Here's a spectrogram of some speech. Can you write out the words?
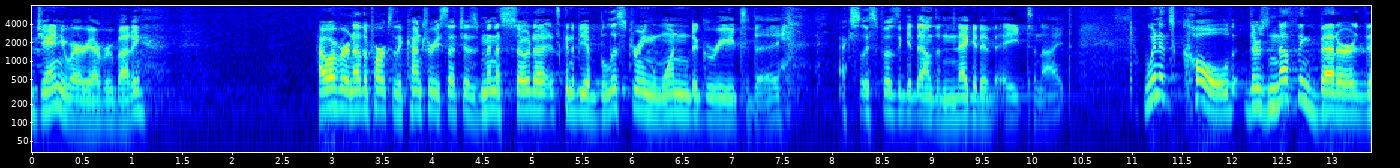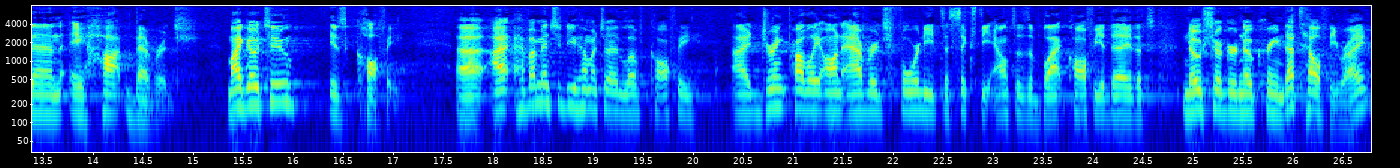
January, everybody. However, in other parts of the country, such as Minnesota, it's going to be a blistering one degree today. Actually, supposed to get down to negative eight tonight. When it's cold, there's nothing better than a hot beverage. My go to is coffee. Uh, I, have I mentioned to you how much I love coffee? I drink probably on average 40 to 60 ounces of black coffee a day. That's no sugar, no cream. That's healthy, right?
